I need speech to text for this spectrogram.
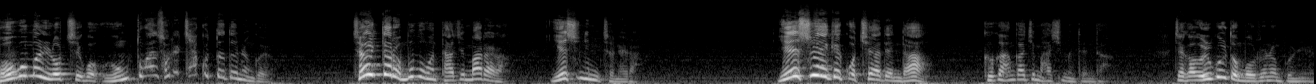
복음을 놓치고 엉뚱한 소리를 자꾸 떠드는 거예요. 절대로 무복은 타지 말아라. 예수님 전해라. 예수에게 꽂혀야 된다. 그거 한 가지만 하시면 된다. 제가 얼굴도 모르는 분이에요.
